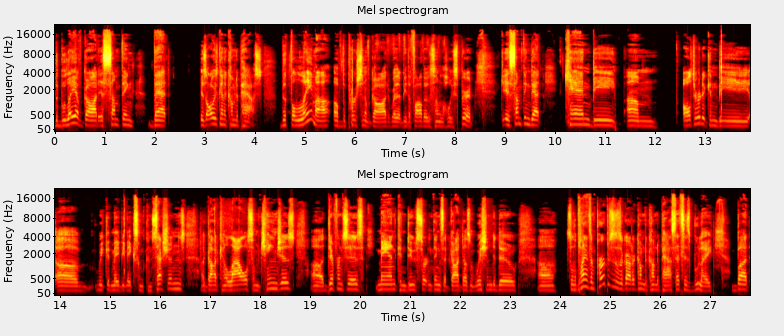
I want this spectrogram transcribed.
the boule of God is something that is always going to come to pass. The thelema of the person of God, whether it be the Father, the Son, or the Holy Spirit, is something that can be um, altered. It can be, uh, we could maybe make some concessions. Uh, God can allow some changes, uh, differences. Man can do certain things that God doesn't wish him to do. Uh, so the plans and purposes of God are come to come to pass. That's his boule. But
